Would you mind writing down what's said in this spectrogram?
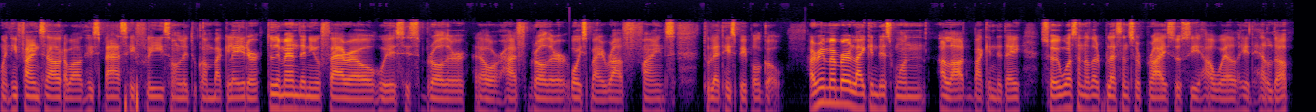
When he finds out about his past, he flees only to come back later to demand the new Pharaoh, who is his brother or half brother, voiced by Ralph Fiennes, to let his people go. I remember liking this one a lot back in the day, so it was another pleasant surprise to see how well it held up.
